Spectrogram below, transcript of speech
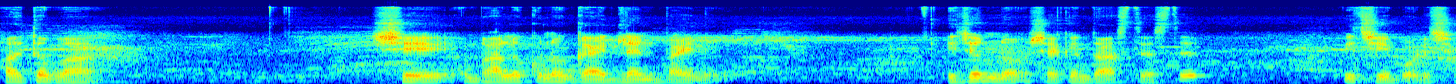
হয়তো বা সে ভালো কোনো গাইডলাইন পায়নি। এই জন্য সে কিন্তু আস্তে আস্তে পিছিয়ে পড়েছে।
